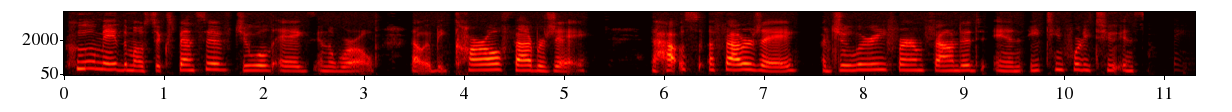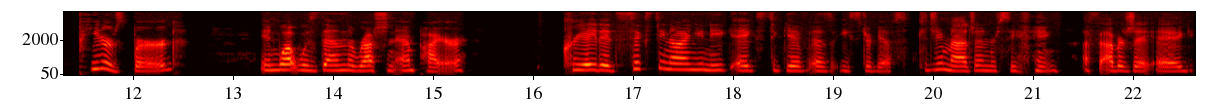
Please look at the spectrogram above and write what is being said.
Who made the most expensive jeweled eggs in the world? That would be Carl Fabergé. The House of Fabergé, a jewelry firm founded in 1842 in St. Petersburg, in what was then the Russian Empire, created 69 unique eggs to give as Easter gifts. Could you imagine receiving a Fabergé egg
